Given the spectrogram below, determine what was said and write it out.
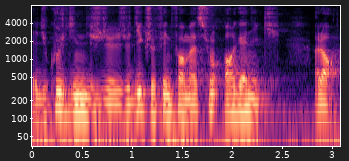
Et du coup je dis, je, dis que je fais une formation organique. Alors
